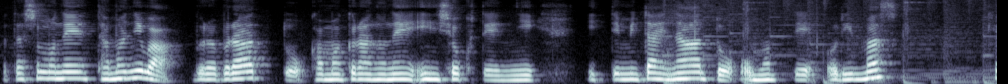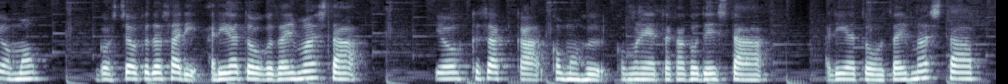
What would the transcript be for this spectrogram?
私もねたまにはブラブラっと鎌倉のね飲食店に行ってみたいなと思っております。今日もご視聴くださりありがとうございました。洋服作家コモフ小森屋隆子でした。ありがとうございました。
